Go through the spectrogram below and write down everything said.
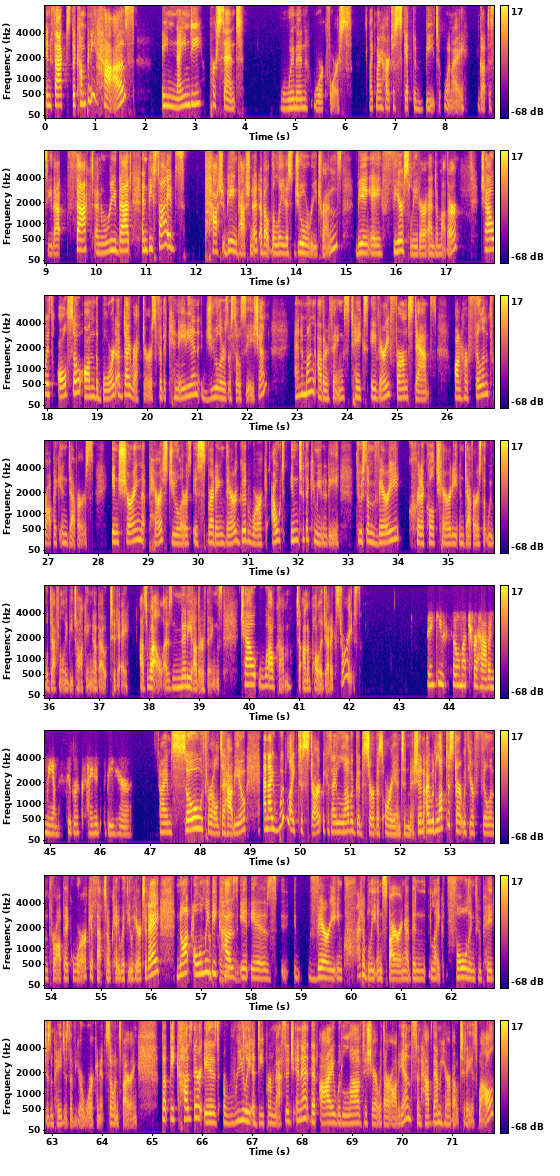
In fact, the company has a 90% women workforce. Like my heart just skipped a beat when I got to see that fact and read that. And besides pas- being passionate about the latest jewelry trends, being a fierce leader and a mother, Chau is also on the board of directors for the Canadian Jewelers Association, and among other things, takes a very firm stance on her philanthropic endeavors, ensuring that Paris Jewelers is spreading their good work out into the community through some very critical charity endeavors that we will definitely be talking about today, as well as many other things. Chau, welcome to Unapologetic Stories. Thank you so much for having me. I'm super excited to be here. I'm so thrilled to have you. And I would like to start because I love a good service oriented mission. I would love to start with your philanthropic work, if that's okay with you here today. Not only because it is very incredibly inspiring. I've been like folding through pages and pages of your work and it's so inspiring. But because there is a really a deeper message in it that I would love to share with our audience and have them hear about today as well.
